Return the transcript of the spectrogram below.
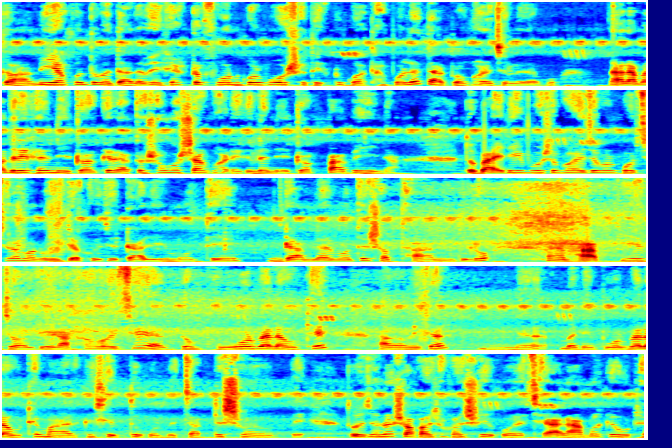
তো আমি এখন তোমার দাদাভাইকে একটা ফোন করব, ওর সাথে একটু কথা বলে তারপর ঘরে চলে যাব। আর আমাদের এখানে নেটওয়ার্কের এত সমস্যা, ঘরে গেলে নেটওয়ার্ক পাবেই না। তো বাইরেই বসে ভয় জবর করছিলাম আর ওই দেখো যে টালির মধ্যে, গামলার মধ্যে সব ধানগুলো ভাপ দিয়ে, জল দিয়ে রাখা হয়েছে। একদম ভোরবেলা উঠে আগামীকাল মানে ভোরবেলা উঠে মা আর কি সেদ্ধ করবে, চারটের সময় উঠবে। তো ওই জন্য সকাল সকাল শুয়ে পড়েছে। আর আমাকে উঠে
